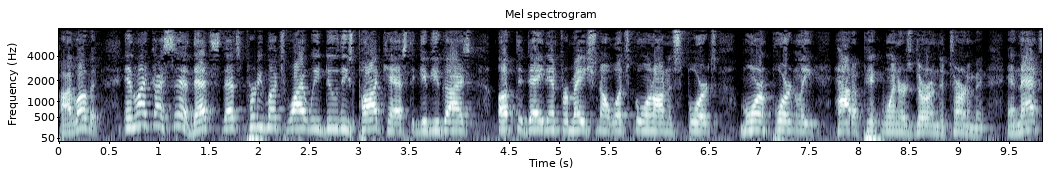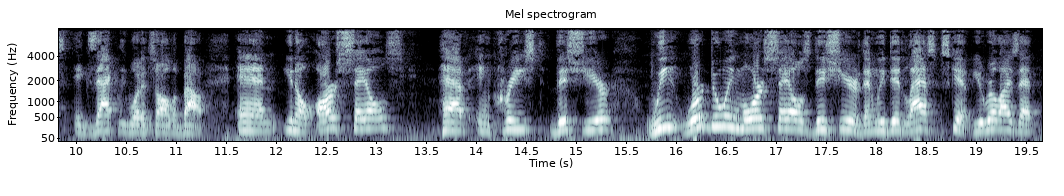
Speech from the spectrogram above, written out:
I love it. And like I said, that's that's pretty much why we do these podcasts to give you guys up to date information on what's going on in sports. More importantly, how to pick winners during the tournament. And that's exactly what it's all about. And you know, our sales have increased this year. We we're doing more sales this year than we did last skip. You realize that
